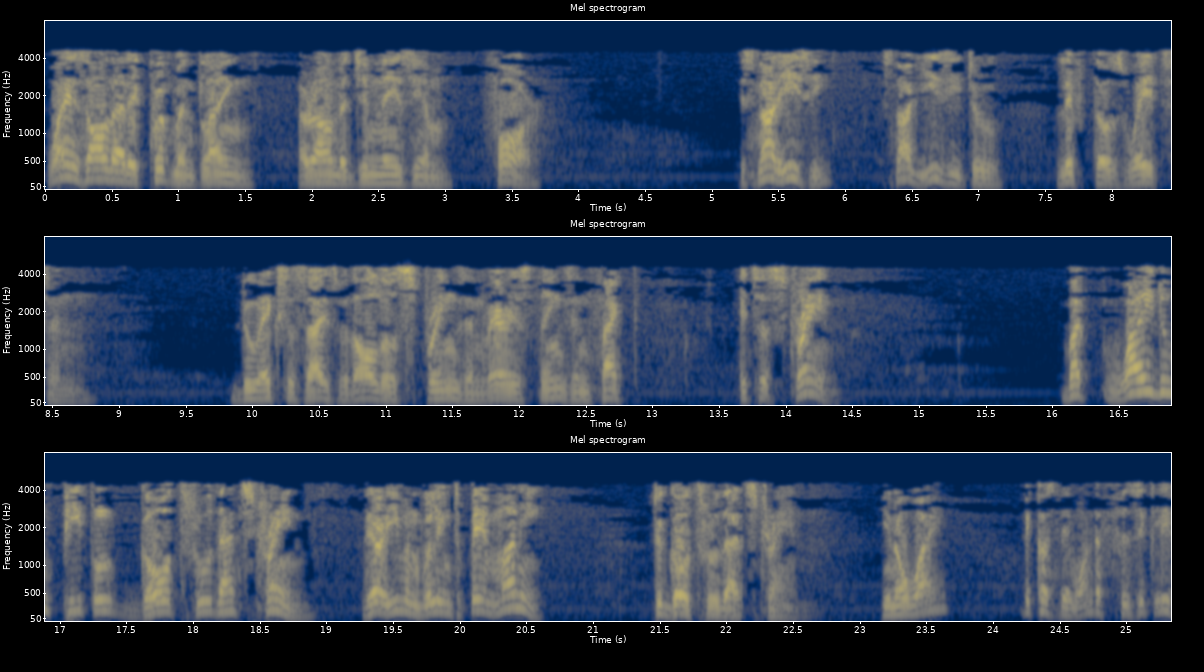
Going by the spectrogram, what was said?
Why is all that equipment lying around a gymnasium for? It's not easy. It's not easy to lift those weights and do exercise with all those springs and various things. In fact, it's a strain. But why do people go through that strain? They are even willing to pay money to go through that strain. You know why? Because they want a physically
